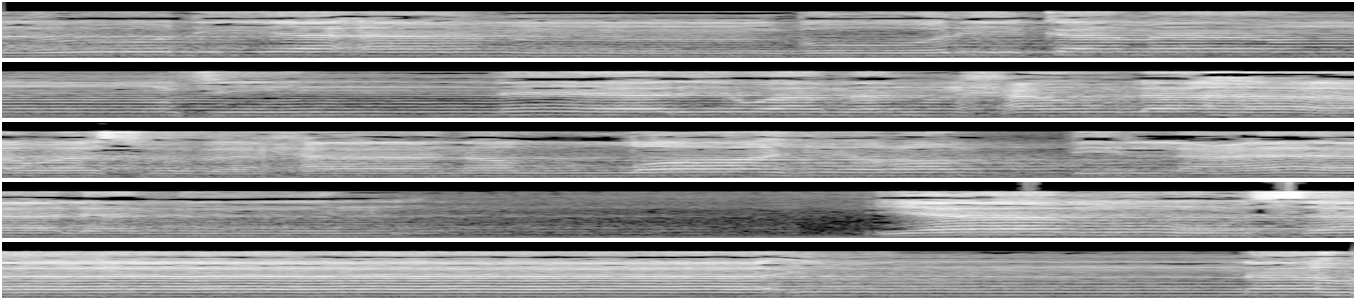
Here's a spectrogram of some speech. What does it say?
نودي أن بورك من في النار ومن حولها وسبحان الله رب العالمين. يا موسى إنه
